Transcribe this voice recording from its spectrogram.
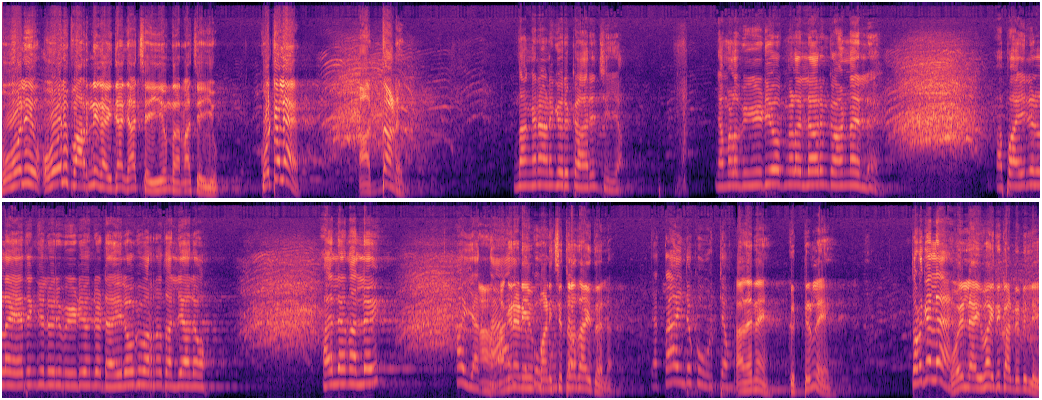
ഓൽ ഓൽ പറഞ്ഞു കഴിഞ്ഞാൽ ഞാൻ ചെയ്യും എന്ന് പറഞ്ഞാൽ ചെയ്യും. കുട്ടിയല്ലേ അതാണ്. എന്നാ അങ്ങനെയാണെങ്കിൽ ഒരു കാര്യം ചെയ്യാം. നമ്മളെ വീഡിയോ നിങ്ങളെല്ലാവരും കാണണതല്ലേ അപ്പം അതിലുള്ള ഏതെങ്കിലും ഒരു വീഡിയോന്റെ ഡയലോഗ് പറഞ്ഞ് തല്ലിയാലോ? അതല്ലേ നല്ലേ? അങ്ങനെയാണ് കൂറ്റം. എത്താ അതിന്റെ കൂറ്റം. അതന്നെ കിട്ടണില്ലേ? തുടങ്ങല്ലേ? ഒരു ലൈവായിട്ട് കണ്ടിട്ടില്ലേ?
